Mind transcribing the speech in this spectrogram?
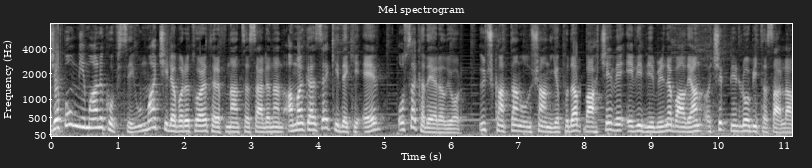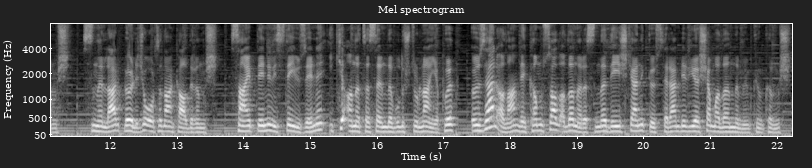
Japon Mimarlık Ofisi Umachi Laboratuvarı tarafından tasarlanan Amagasaki'deki ev Osaka'da yer alıyor. 3 kattan oluşan yapıda bahçe ve evi birbirine bağlayan açık bir lobi tasarlanmış. Sınırlar böylece ortadan kaldırılmış. Sahiplerinin isteği üzerine iki ana tasarımda buluşturulan yapı, özel alan ve kamusal alan arasında değişkenlik gösteren bir yaşam alanını mümkün kılmış.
